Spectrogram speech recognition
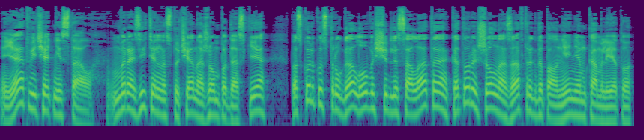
Я отвечать не стал, выразительно стуча ножом по доске, поскольку стругал овощи для салата, который шел на завтрак дополнением к омлету,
